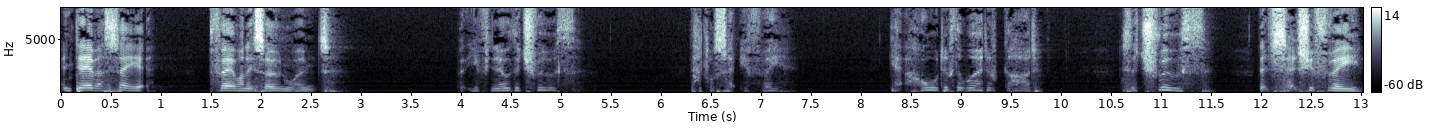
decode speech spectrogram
And dare I say it, prayer on its own won't. But if you know the truth, that'll set you free. Get hold of the Word of God. It's the truth that sets you free.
